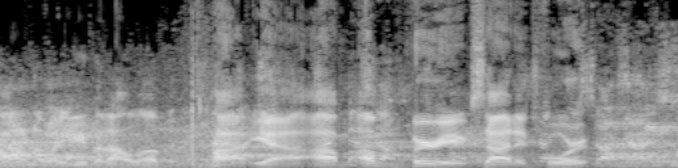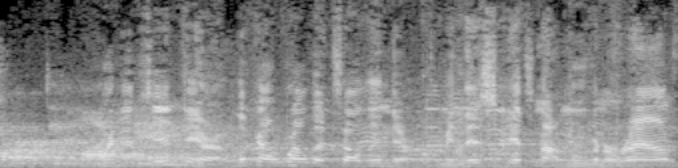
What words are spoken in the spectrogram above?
I don't know about you, but I love it. uh, yeah I'm, I'm very excited for it Must be parked in line. When it's in there, look how well that's held in there. I mean, this it's not moving around.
